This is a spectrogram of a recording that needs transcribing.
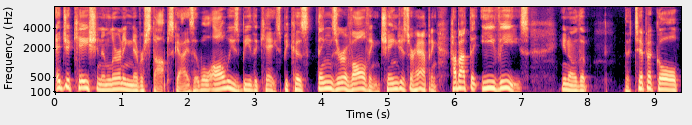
education and learning never stops, guys. It will always be the case because things are evolving, changes are happening. How about the EVs? You know, the the typical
